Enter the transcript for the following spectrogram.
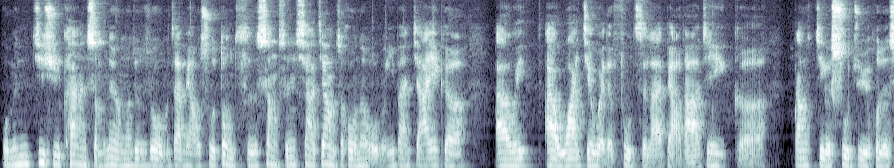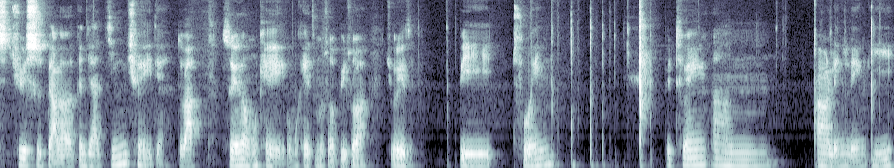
我们继续看什么内容呢？就是说我们在描述动词上升下降之后呢，我们一般加一个 l v l y 结尾的副词来表达这个让这个数据或者是趋势表达的更加精确一点，对吧？所以呢，我们可以我们可以这么说，比如说举个例子，between between 嗯二零零一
